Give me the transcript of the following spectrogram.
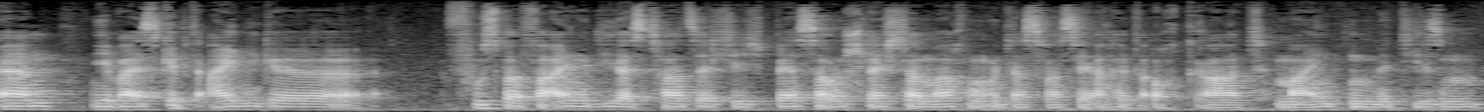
Ähm, nee, weil es gibt einige Fußballvereine, die das tatsächlich besser und schlechter machen und das, was Sie halt auch gerade meinten mit diesem,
